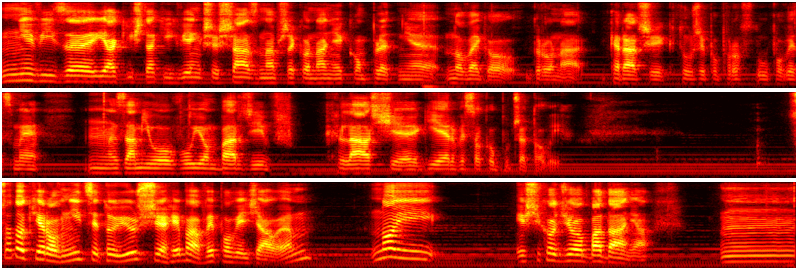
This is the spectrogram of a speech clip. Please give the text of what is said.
nie widzę jakichś takich większych szans na przekonanie kompletnie nowego grona graczy, którzy po prostu powiedzmy mm, zamiłowują bardziej w klasie gier wysokobudżetowych. Co do kierownicy, to już się chyba wypowiedziałem. No i jeśli chodzi o badania, mm,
